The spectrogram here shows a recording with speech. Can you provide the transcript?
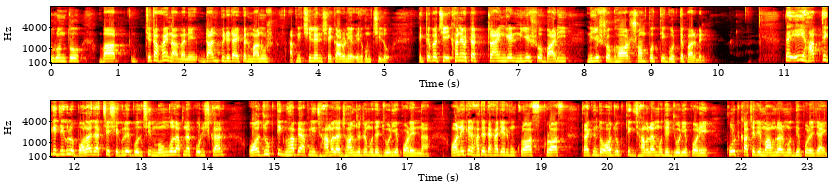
দুরন্ত বা যেটা হয় না মানে ডানপিটে টাইপের মানুষ আপনি ছিলেন সেই কারণে এরকম ছিল। দেখতে পাচ্ছি এখানেও একটা ট্রায়াঙ্গেল নিজস্ব বাড়ি, নিজস্ব ঘর, সম্পত্তি গড়তে পারবেন। তাই এই হাত থেকে যেগুলো বলা যাচ্ছে সেগুলোই বলছি, মঙ্গল আপনার পরিষ্কার অযৌক্তিকভাবে আপনি ঝামেলা ঝঞ্ঝটের মধ্যে জড়িয়ে পড়েন না। অনেকের হাতে দেখা যায় এরকম ক্রস ক্রস, তারা কিন্তু অযৌক্তিক ঝামেলার মধ্যে জড়িয়ে পড়ে, কোর্ট কাছারির মামলার মধ্যে পড়ে যায়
